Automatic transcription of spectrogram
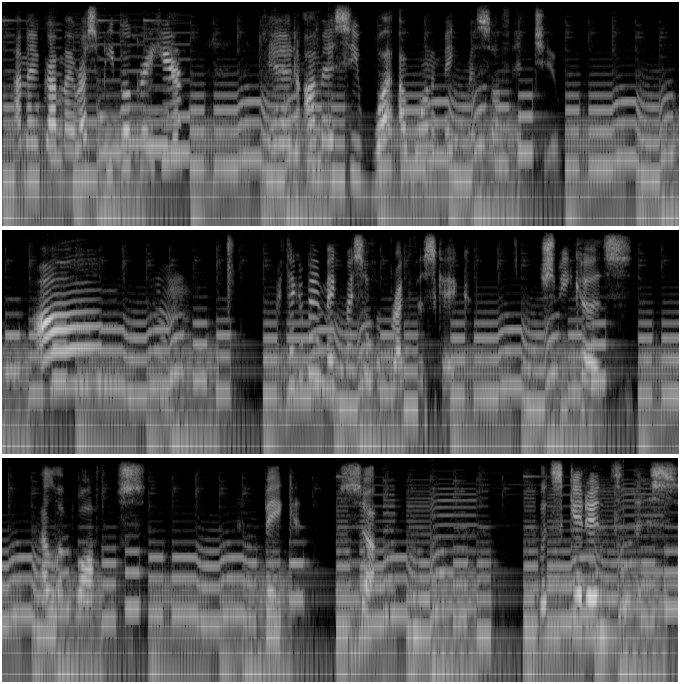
I'm gonna grab my recipe book right here and I'm gonna see what I want to make myself into. Um, hmm. I think I'm gonna make myself a breakfast cake just because I love waffles and bacon. So, let's get into this.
